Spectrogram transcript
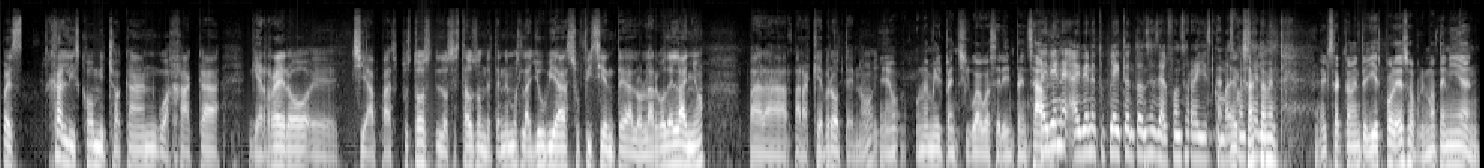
Pues Jalisco, Michoacán, Oaxaca, Guerrero, eh, Chiapas, pues todos los estados donde tenemos la lluvia suficiente a lo largo del año para, para que brote, ¿no? Eh, una milpa en Chihuahua sería impensable. Ahí viene, ahí viene tu pleito entonces de Alfonso Reyes con Vasconcelos. Exactamente, exactamente, y es por eso, porque no tenían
